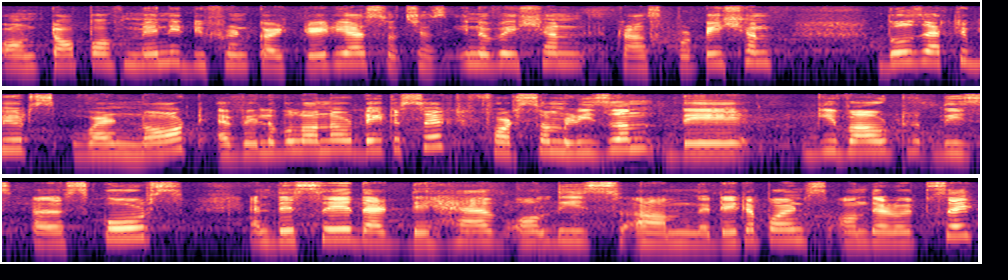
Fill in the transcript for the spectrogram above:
on top of many different criteria such as innovation, transportation, Those attributes were not available on our data set. For some reason, they give out these uh, scores and they say that they have all these um, data points on their website,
